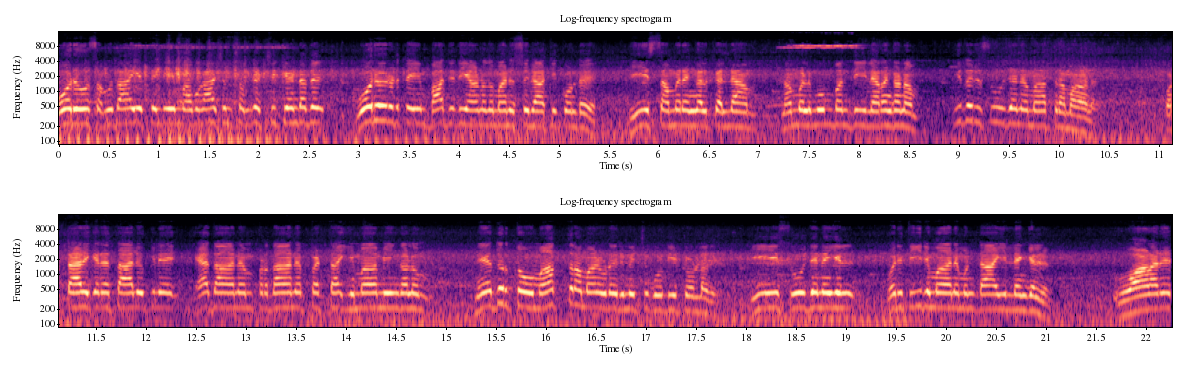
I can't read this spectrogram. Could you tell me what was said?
ഓരോ സമുദായത്തിന്റെയും അവകാശം സംരക്ഷിക്കേണ്ടത് ഓരോരുത്തരുടെയും ബാധ്യതയാണെന്ന് മനസ്സിലാക്കിക്കൊണ്ട് ഈ സമരങ്ങൾക്കെല്ലാം നമ്മൾ മുമ്പന്തിയിൽ ഇറങ്ങണം. ഇതൊരു സൂചന മാത്രമാണ്. കൊട്ടാരക്കര താലൂക്കിലെ ഏതാനും പ്രധാനപ്പെട്ട ഇമാമിങ്ങളും നേതൃത്വവും മാത്രമാണ് ഇവിടെ ഒരുമിച്ച് കൂട്ടിയിട്ടുള്ളത് ഈ സൂചനയിൽ ഒരു തീരുമാനമുണ്ടായില്ലെങ്കിൽ വളരെ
